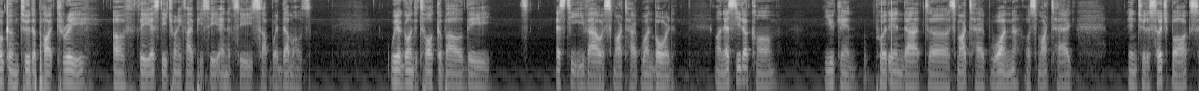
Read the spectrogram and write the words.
Welcome to the part 3 of the ST25PC NFC software demos. We are going to talk about the ST Eval SmartTag 1 board. On ST.com you can put in that uh, SmartTag 1 or SmartTag into the search box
